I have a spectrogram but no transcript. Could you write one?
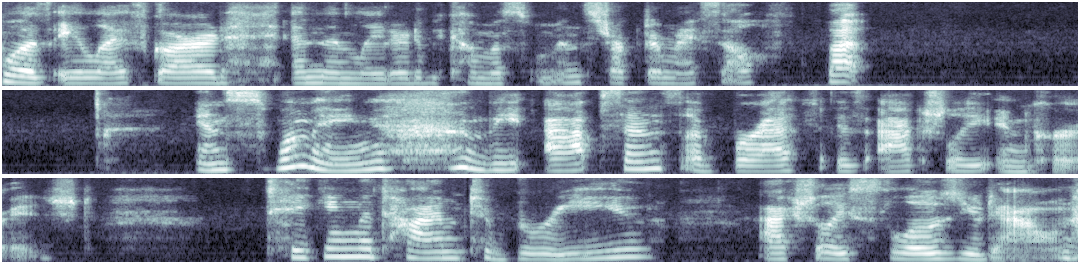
was a lifeguard and then later to become a swim instructor myself. But in swimming, the absence of breath is actually encouraged. Taking the time to breathe actually slows you down.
